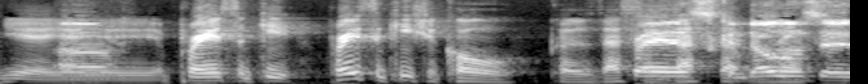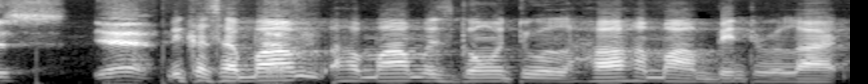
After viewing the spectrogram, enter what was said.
Yeah, yeah, Um, yeah, yeah. Praise to Ke- praise to Keyshia Cole, cause that's prayers, that's something rough. condolences. Yeah. Because her mom, her mom was going through a, her, her mom been through a lot.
